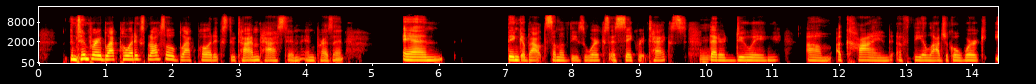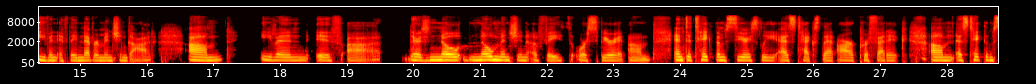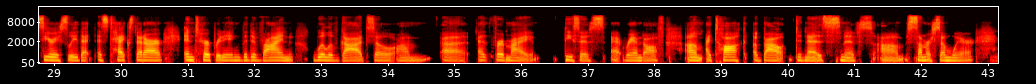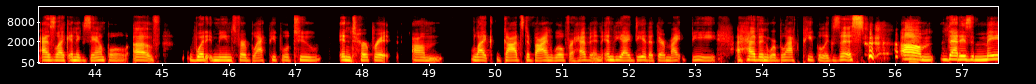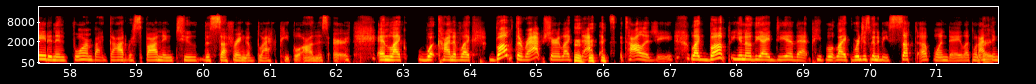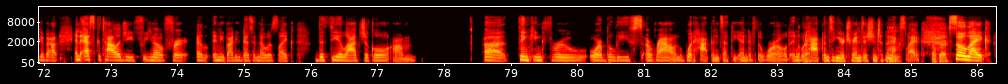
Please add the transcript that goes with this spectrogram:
contemporary Black poetics, but also Black poetics through time past and, and present, and think about some of these works as sacred texts mm. that are doing um, a kind of theological work, even if they never mention God. Um, even if uh, there's no no mention of faith or spirit um, and to take them seriously as texts that are prophetic um, as take them seriously that as texts that are interpreting the divine will of god so um, uh, for my thesis at Randolph, um, I talk about Danez Smith's um, Summer Somewhere mm. as like an example of what it means for Black people to interpret um, like God's divine will for heaven and the idea that there might be a heaven where black people exist hmm. um that is made and informed by God responding to the suffering of black people on this earth and like what kind of like bump the rapture like that eschatology like bump you know the idea that people like we're just going to be sucked up one day like when right. I think about an eschatology for you know for uh, anybody who doesn't know is like the theological um uh thinking through or beliefs around what happens at the end of the world and okay. what happens in your transition to the mm. next life. Okay. So like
